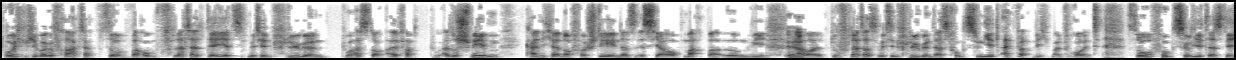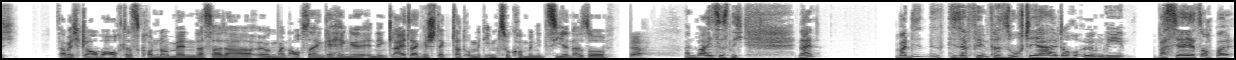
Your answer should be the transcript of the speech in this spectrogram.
wo ich mich immer gefragt habe, so, warum flattert der jetzt mit den Flügeln? Du hast doch einfach, du, also schweben kann ich ja noch verstehen. Das ist ja auch machbar irgendwie. Ja. Aber du flatterst mit den Flügeln, das funktioniert einfach nicht, mein Freund. So funktioniert funktioniert das nicht. Aber ich glaube auch, dass Condorman, dass er da irgendwann auch sein Gehänge in den Gleiter gesteckt hat, um mit ihm zu kommunizieren. Also, ja. man weiß es nicht. Nein, aber dieser Film versuchte ja halt auch irgendwie, was ja jetzt auch bei,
